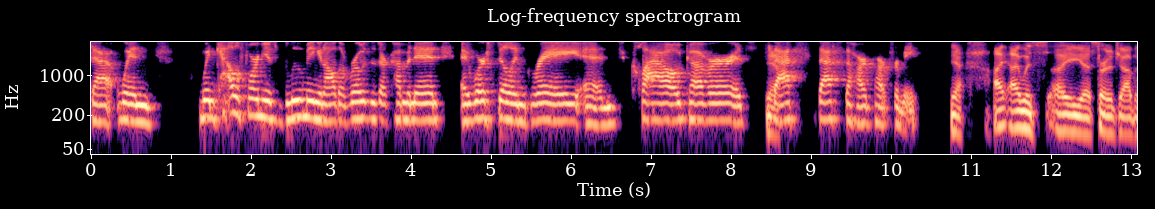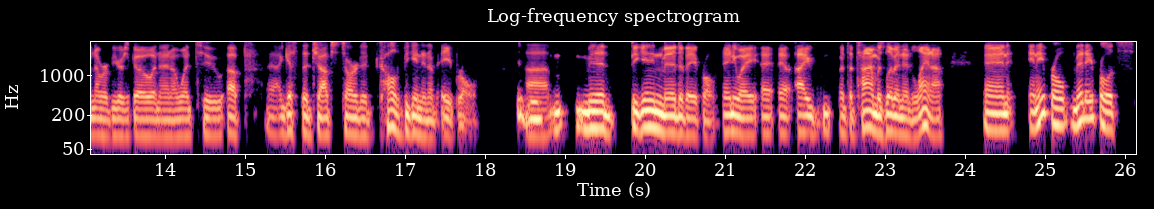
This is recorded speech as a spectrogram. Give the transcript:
that when when California is blooming and all the roses are coming in and we're still in gray and cloud cover, it's yeah. that's that's the hard part for me. Yeah, I, I was I uh, started a job a number of years ago, and then I went to up. I guess the job started called beginning of April, mm-hmm. uh, mid beginning mid of April. Anyway, I, I, at the time was living in Atlanta, and in April, mid April, it's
